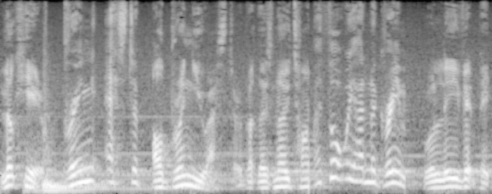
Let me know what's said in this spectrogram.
Look here. Bring Esther. I'll bring you Esther, but there's no time. I thought we had an agreement. We'll leave it be.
